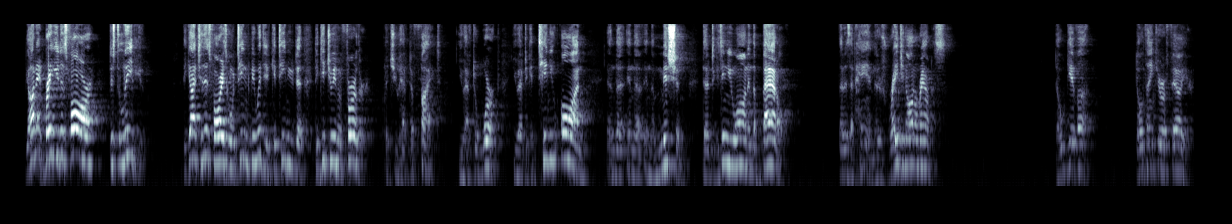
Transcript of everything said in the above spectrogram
God didn't bring you this far just to leave you. If He got you this far, He's going to continue to be with you, continue to, to get you even further. But you have to fight. You have to work. You have to continue on in the, in the, in the mission, to continue on in the battle that is at hand, that is raging on around us. Don't give up. Don't think you're a failure.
